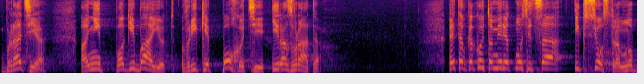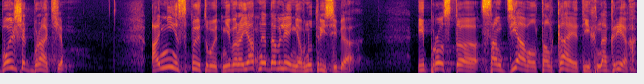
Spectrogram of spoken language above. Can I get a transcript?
братья, они погибают в реке похоти и разврата. Это в какой-то мере относится и к сестрам, но больше к братьям. Они испытывают невероятное давление внутри себя. И просто сам дьявол толкает их на грех,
